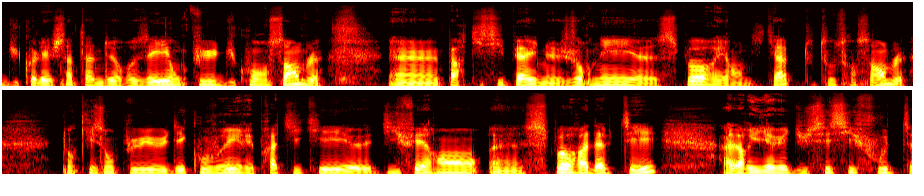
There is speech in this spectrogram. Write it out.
du collège Sainte-Anne de Rosé ont pu du coup ensemble participer à une journée sport et handicap, tous ensemble. Donc ils ont pu découvrir et pratiquer euh, différents euh, sports adaptés. Alors il y avait du cécifoot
